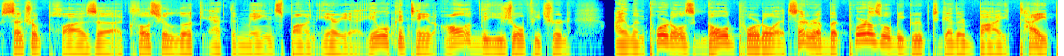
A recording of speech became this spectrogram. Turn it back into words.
Central Plaza a closer look at the main spawn area. It will contain all of the usual featured island portals, gold portal, etc. But portals will be grouped together by type.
